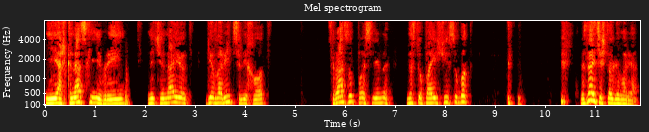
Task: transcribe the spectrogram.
И ашкнадские евреи начинают говорить слихот сразу после наступающей субботы. Вы знаете, что говорят?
